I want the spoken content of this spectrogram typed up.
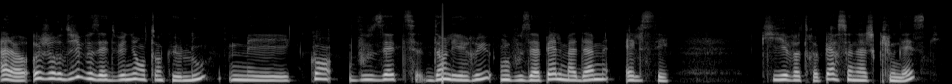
Alors aujourd'hui, vous êtes venue en tant que Lou, mais quand vous êtes dans les rues, on vous appelle Madame LC, qui est votre personnage clownesque.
